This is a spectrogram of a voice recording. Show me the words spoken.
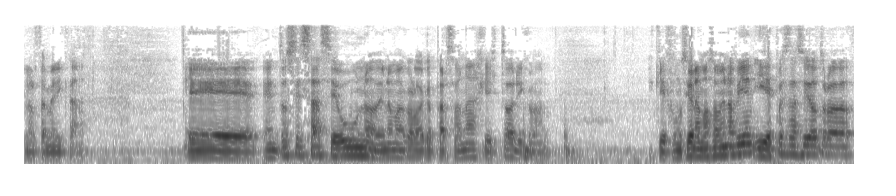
norteamericana. Eh, entonces hace uno de no me acuerdo qué personaje histórico que funciona más o menos bien y después hace otro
